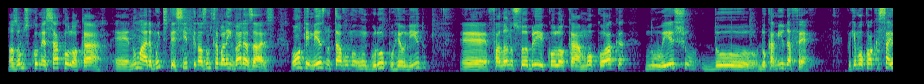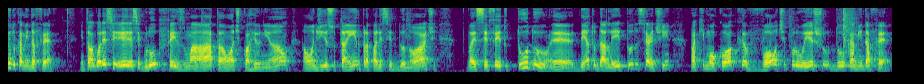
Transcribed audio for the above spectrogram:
Nós vamos começar a colocar é, numa área muito específica, nós vamos trabalhar em várias áreas. Ontem mesmo estava um, grupo reunido é, falando sobre colocar Mococa no eixo do, do caminho da fé, porque Mococa saiu do caminho da fé. Então agora esse, esse grupo fez uma ata ontem com a reunião, onde isso está indo para Aparecido do Norte, vai ser feito tudo é, dentro da lei, tudo certinho, para que Mococa volte para o eixo do caminho da fé.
